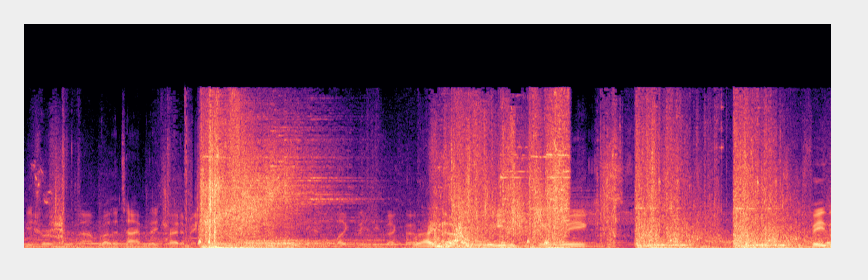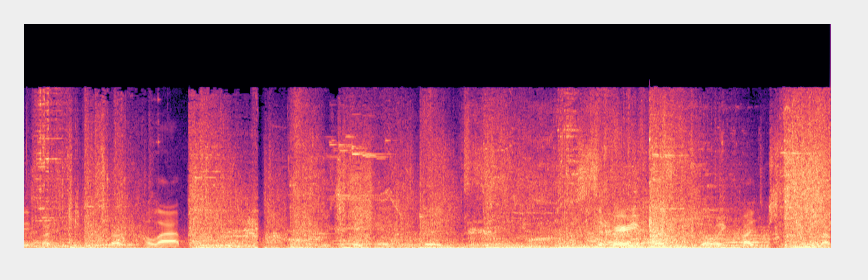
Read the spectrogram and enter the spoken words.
Pretty short cooldown. By the time they try to make it, it'll back up. Right now, waiting in the wings. The fade, they start to, start to collapse. Fade knows he's good. This is a very impressive showing by Tuchel. I'm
